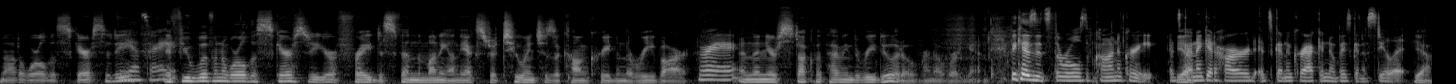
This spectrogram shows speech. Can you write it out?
not a world of scarcity. Yes, right. If you live in a world of scarcity, you're afraid to spend the money on the extra two inches of concrete and the rebar. Right. And then you're stuck with having to redo it over and over again. Because it's the rules of concrete. It's Yeah. going to get hard, it's going to crack, and nobody's going to steal it. Yeah.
